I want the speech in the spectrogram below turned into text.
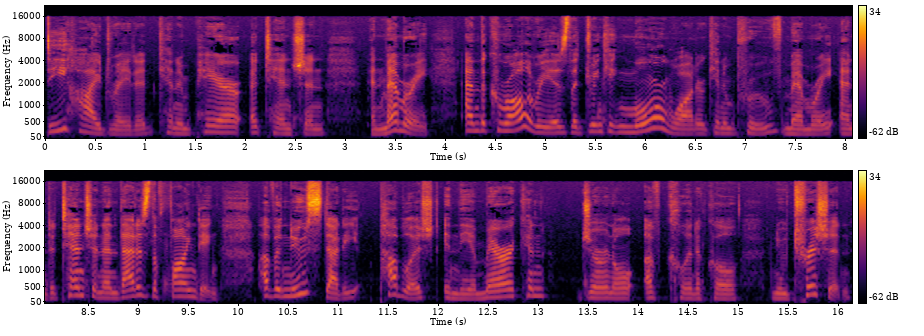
dehydrated can impair attention and memory? And the corollary is that drinking more water can improve memory and attention, and that is the finding of a new study published in the American Journal of Clinical Nutrition.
